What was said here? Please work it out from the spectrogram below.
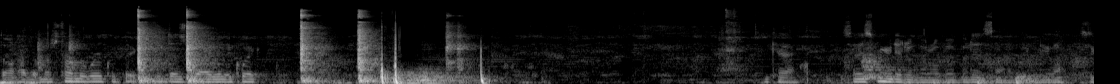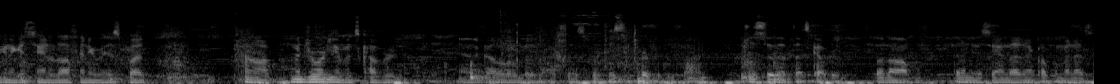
Don't have that much time to work with it because it does dry really quick. Okay, so I smeared it a little bit, but it's not a big deal. This is gonna get sanded off anyways, but uh, majority of it's covered. And it got a little bit of access, but this is perfectly fine, just so that that's covered. But um, then I'm gonna sand that in a couple minutes.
